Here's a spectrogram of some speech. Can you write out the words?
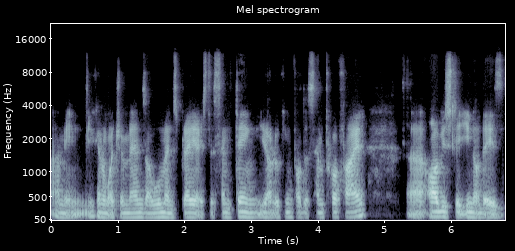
I mean, you can watch a men's or women's player. It's the same thing. You are looking for the same profile. Uh, obviously, you know, there's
